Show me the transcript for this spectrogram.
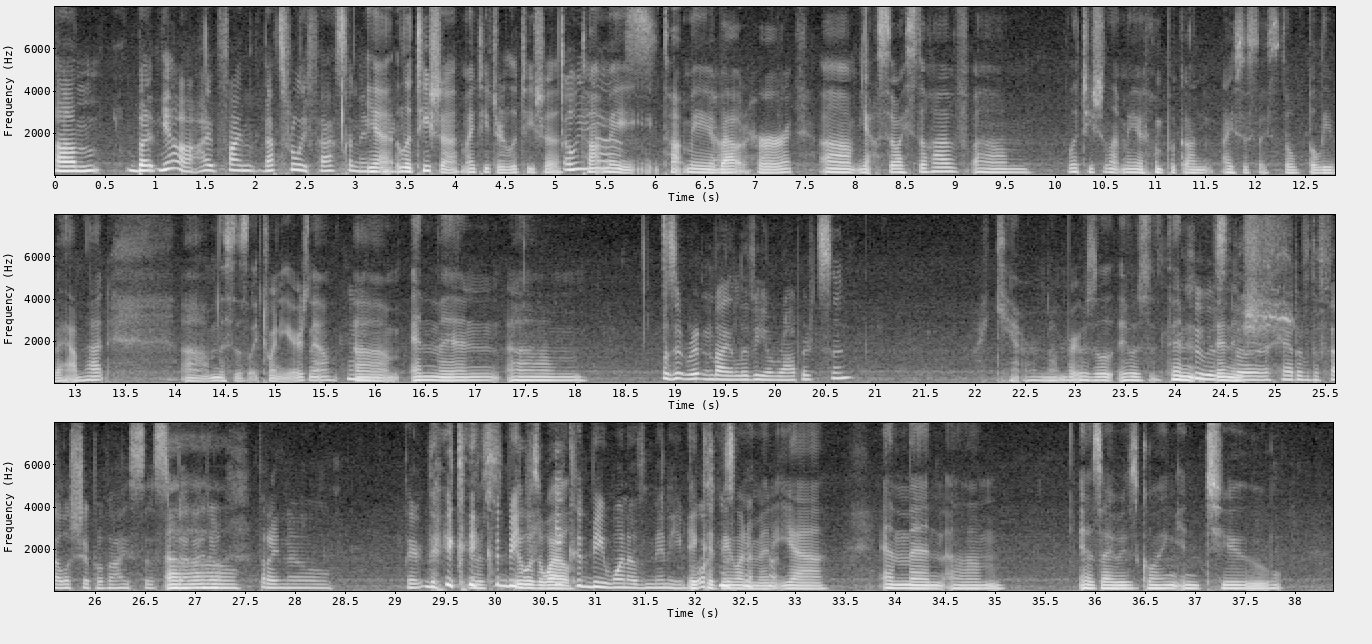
Um, but yeah, I find that's really fascinating. Yeah, Letitia, my teacher, Letitia, Oh, taught me taught me about her. Um, yeah, so I still have um, Letitia lent me a book on ISIS. I still believe I have that. Um, this is like twenty years now. Hmm. Um, and then um, Was it written by Olivia Robertson, I can't remember. It was a, it was thin. who is the head of the Fellowship of ISIS? Oh, But I don't. But I know. There, they could, it, was, could be. it was a while. It could be one of many It could be one of many, yeah. And then um, as I was going into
